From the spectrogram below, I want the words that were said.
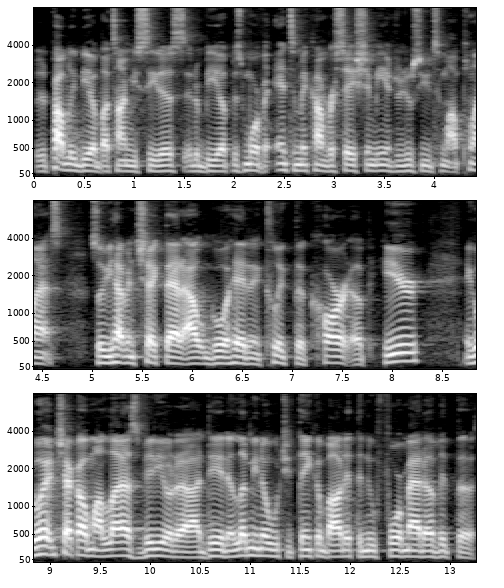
it'll probably be up by the time you see this. It'll be up. It's more of an intimate conversation, me introducing you to my plants. So if you haven't checked that out, go ahead and click the card up here and go ahead and check out my last video that I did and let me know what you think about it, the new format of it, the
